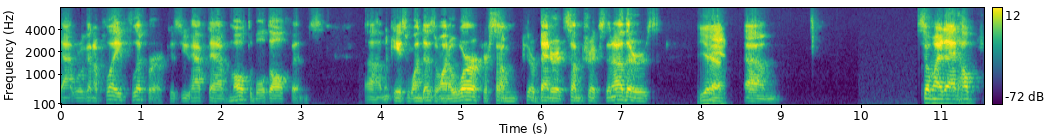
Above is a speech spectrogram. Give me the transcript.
that were going to play Flipper because you have to have multiple dolphins um, in case one doesn't want to work or some are better at some tricks than others. yeah. And, um, so my dad helped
